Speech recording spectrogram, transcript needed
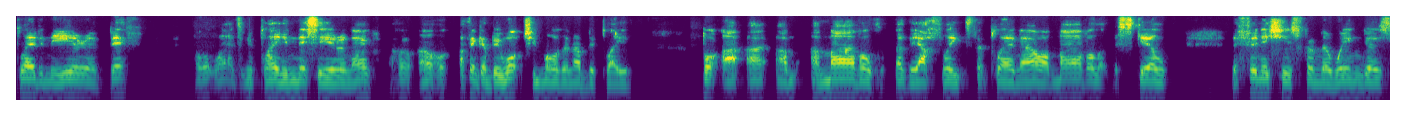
played in the era of biff. I would like to be playing in this era now. I, I, think I'd be watching more than I'd be playing. But I, I, I marvel at the athletes that play now. I marvel at the skill, the finishes from the wingers,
